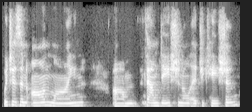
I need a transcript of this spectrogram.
which is an online um, foundational education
